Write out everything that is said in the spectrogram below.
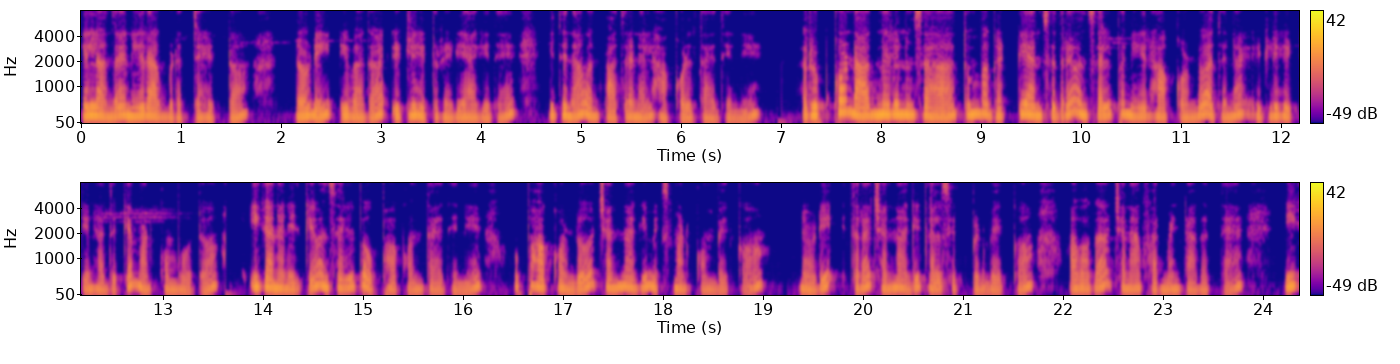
ಇಲ್ಲಾಂದರೆ ನೀರಾಗ್ಬಿಡುತ್ತೆ ಹಿಟ್ಟು. ನೋಡಿ, ಇವಾಗ ಇಡ್ಲಿ ಹಿಟ್ಟು ರೆಡಿಯಾಗಿದೆ ಇದನ್ನು ಒಂದು ಪಾತ್ರೆನಲ್ಲಿ ಹಾಕ್ಕೊಳ್ತಾ ಇದ್ದೀನಿ. ರುಬ್ಕೊಂಡಾದ್ಮೇಲೂ ಸಹ ತುಂಬ ಗಟ್ಟಿ ಅನಿಸಿದ್ರೆ ಒಂದು ಸ್ವಲ್ಪ ನೀರು ಹಾಕ್ಕೊಂಡು ಅದನ್ನು ಇಡ್ಲಿ ಹಿಟ್ಟಿನ ಹದಕ್ಕೆ ಮಾಡ್ಕೊಬೋದು. ಈಗ ನಾನು ಇದಕ್ಕೆ ಒಂದು ಸ್ವಲ್ಪ ಉಪ್ಪು ಹಾಕ್ಕೊತಾ ಇದ್ದೀನಿ. ಉಪ್ಪು ಹಾಕ್ಕೊಂಡು ಚೆನ್ನಾಗಿ ಮಿಕ್ಸ್ ಮಾಡ್ಕೊಬೇಕು. ನೋಡಿ, ಈ ಥರ ಚೆನ್ನಾಗಿ ಕಲಸಿಟ್ಬಿಡ್ಬೇಕು. ಆವಾಗ ಚೆನ್ನಾಗಿ ಫರ್ಮೆಂಟ್ ಆಗುತ್ತೆ. ಈಗ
